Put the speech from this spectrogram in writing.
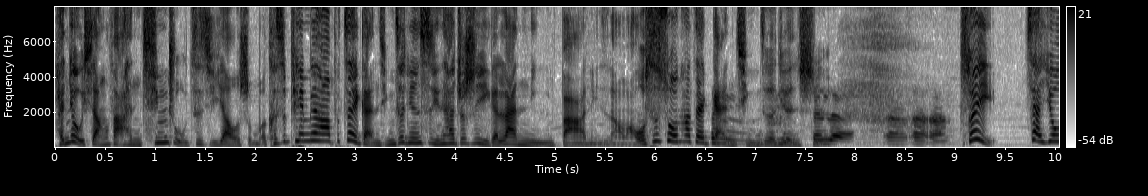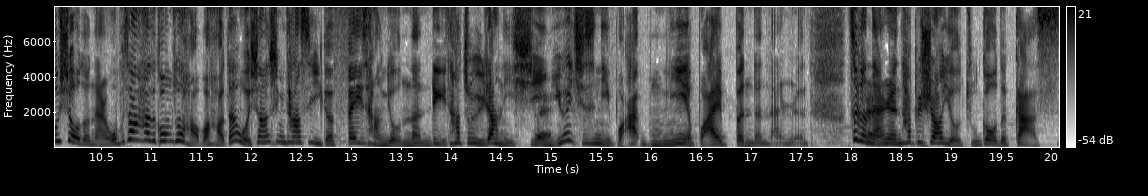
很有想法，很清楚自己要什么。可是偏偏他不在感情这件事情，他就是一个烂泥巴，你知道吗？我是说他在感情这件事，真的，嗯嗯嗯，所以。再优秀的男人，我不知道他的工作好不好，但是我相信他是一个非常有能力，他足以让你吸引。因为其实你不爱，你也不爱笨的男人。这个男人他必须要有足够的 gas，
